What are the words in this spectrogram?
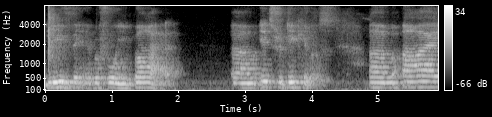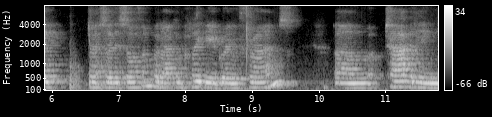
live there before you buy it. Um, it's ridiculous. Um, I don't say this often, but I completely agree with Franz. Um, targeting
